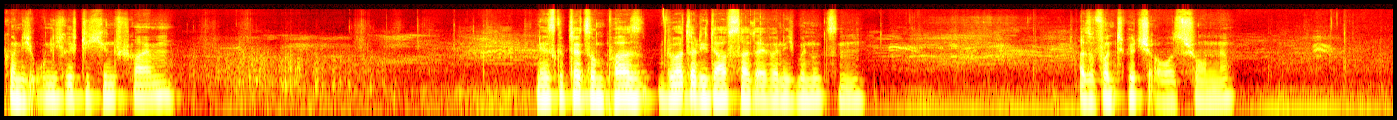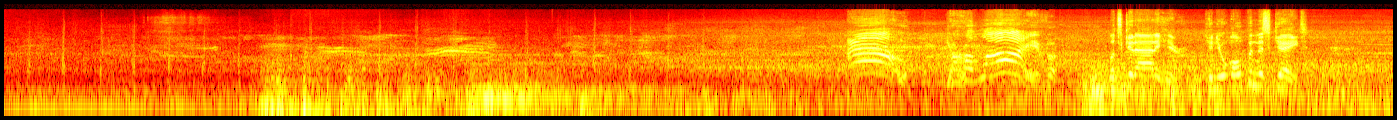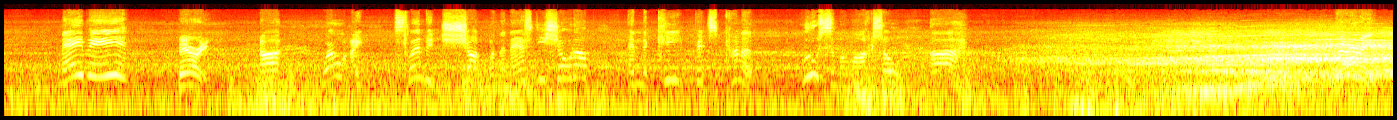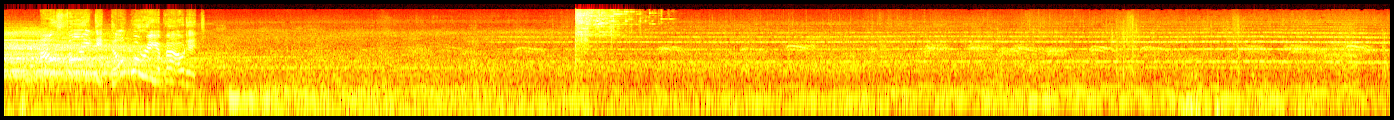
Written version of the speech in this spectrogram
konnte ich auch nicht richtig hinschreiben. Ne, es gibt halt so ein paar Wörter, die darfst du halt einfach nicht benutzen. Also von Twitch aus schon, ne? Let's get out of here. Can you open this gate? Maybe. Barry. Uh, well, I slammed it shut when the nasty showed up, and the key fits kind of loose in the lock, so, uh, about it!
